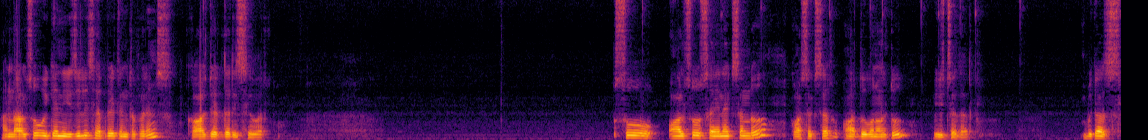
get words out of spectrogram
and also we can easily separate interference caused at the receiver. So also sin x and cos x are orthogonal to each other. Because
